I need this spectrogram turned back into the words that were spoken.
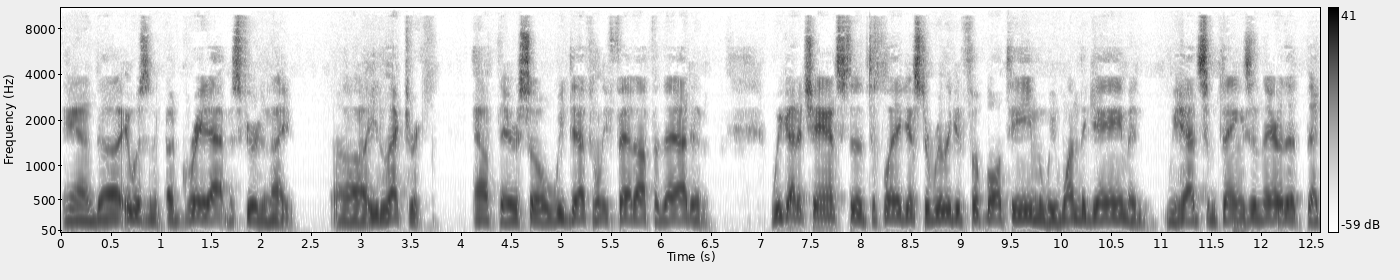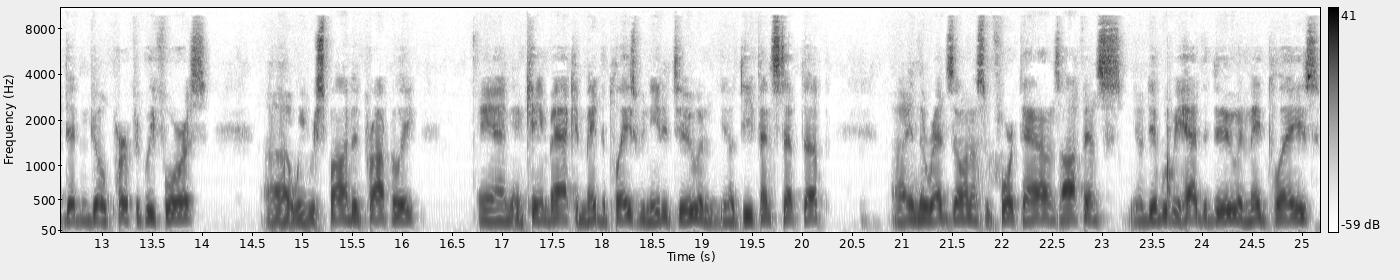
and uh, it was a great atmosphere tonight. Uh, electric out there. So we definitely fed off of that and. We got a chance to, to play against a really good football team, and we won the game. And we had some things in there that, that didn't go perfectly for us. Uh, we responded properly and and came back and made the plays we needed to. And you know, defense stepped up uh, in the red zone on some fourth downs. Offense, you know, did what we had to do and made plays.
